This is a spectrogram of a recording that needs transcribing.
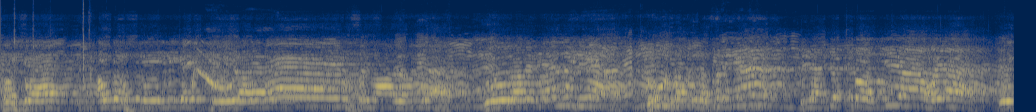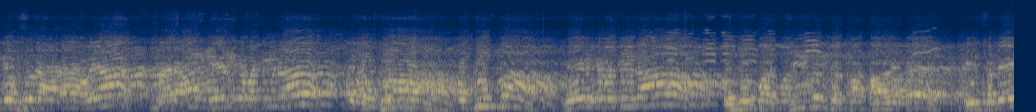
ਖੁਸ਼ ਹੈ। ਉਧਰ ਸਟੇਜ ਵੀ ਕਹਿੰਦੇ ਜੋੜ ਵਾਲੇ ਨੇ ਸਜਾ ਦਿੱਤੀ ਹੈ ਜੋੜ ਵਾਲੇ ਨੇ ਐਲਡੀਆਂ ਦੂਰ ਤੱਕ ਦੱਸਣੀਆਂ ਵੀ ਅੱਜ ਭੋਗੀ ਆਇਆ ਹੋਇਆ ਇਹ ਜੋ ਸੁਧਾਰ ਆਇਆ ਹੋਇਆ ਸਾਰਾ ਖੇਡ ਕਬੱਡੀ ਦਾ ਅਜੂਬਾ ਅਜੂਬਾ ਖੇਡ ਕਬੱਡੀ ਦਾ ਅਜੂਬਾ ਜੀਵਨ ਜੱਥਾ ਖਾ ਹੈ। ਇਸ ਨੇ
